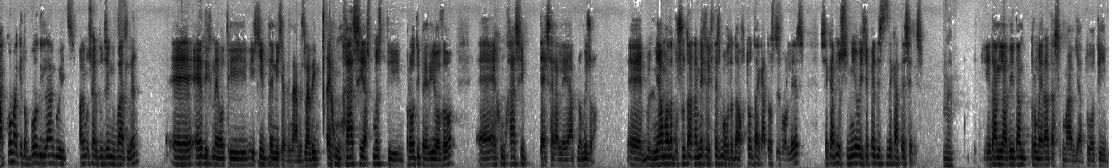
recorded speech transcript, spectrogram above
ακόμα και το body language παραδείγματος χάρη του Jimmy Butler ε, έδειχνε ότι η Heat δεν είχε δυνάμεις. Δηλαδή έχουν χάσει ας πούμε στην πρώτη περίοδο ε, έχουν χάσει τέσσερα lay-up νομίζω. Ε, μια ομάδα που σούτανε μέχρι χθες με 88% στις βολές σε κάποιο σημείο είχε 5 στις 14. Ναι. Ήταν, δηλαδή, ήταν τρομερά τα σημάδια του ότι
